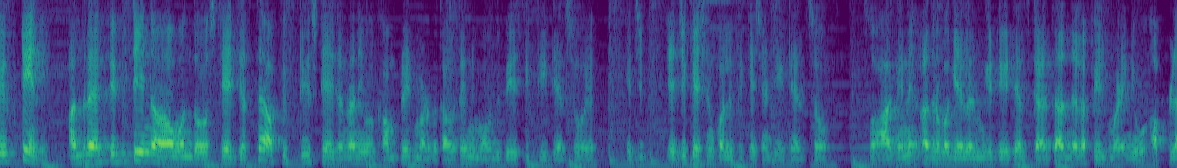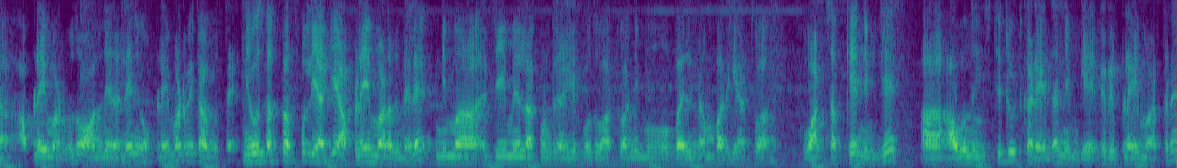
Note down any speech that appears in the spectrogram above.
ಫಿಫ್ಟೀನ್ ಅಂದ್ರೆ ಫಿಫ್ಟೀನ್ ಒಂದು ಸ್ಟೇಜ್ ಇರುತ್ತೆ. ಆ ಫಿಫ್ಟೀನ್ ಸ್ಟೇಜ್ ಅನ್ನ ನೀವು ಕಂಪ್ಲೀಟ್ ಮಾಡಬೇಕಾಗುತ್ತೆ. ನಿಮ್ಮ ಒಂದು basic details education qualification details so ಹಾಗೇನೆ ಅದ್ರ ಬಗ್ಗೆ ಎಲ್ಲ ನಿಮಗೆ ಡೀಟೇಲ್ಸ್ ಕೇಳುತ್ತೆ. ಅದನ್ನೆಲ್ಲ ಫಿಲ್ ಮಾಡಿ ನೀವು ಅಪ್ಲೈ ಅಪ್ಲೈ ಆನ್ಲೈನ್ ಅಲ್ಲೇ ನೀವು ಅಪ್ಲೈ ಮಾಡಬೇಕಾಗುತ್ತೆ. ನೀವು ಸಕ್ಸಸ್ಫುಲ್ ಆಗಿ ಅಪ್ಲೈ ಮಾಡಿದ್ಮೇಲೆ ನಿಮ್ಮ ಜಿಮೇಲ್ ಅಕೌಂಟ್ ಆಗಿರ್ಬೋದು, ಅಥವಾ ನಿಮ್ಮ ಮೊಬೈಲ್ ನಂಬರ್ಗೆ ಅಥವಾ ವಾಟ್ಸಪ್ಗೆ ನಿಮಗೆ ಆ ಒಂದು ಇನ್ಸ್ಟಿಟ್ಯೂಟ್ ಕಡೆಯಿಂದ ನಿಮಗೆ ರಿಪ್ಲೈ ಮಾಡ್ತಾರೆ.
